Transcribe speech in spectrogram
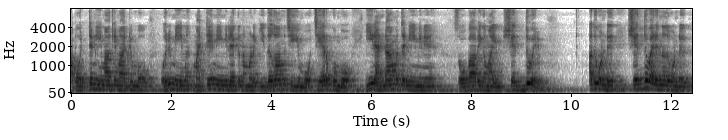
അപ്പോൾ ഒറ്റ മീമാക്കി മാറ്റുമ്പോൾ ഒരു മീം മറ്റേ മീമിലേക്ക് നമ്മൾ ഇദ്ഗാം ചെയ്യുമ്പോൾ ചേർക്കുമ്പോൾ ഈ രണ്ടാമത്തെ മീമിന് സ്വാഭാവികമായും ഷെദ് വരും. അതുകൊണ്ട് ഷെദ് വരുന്നത് കൊണ്ട്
